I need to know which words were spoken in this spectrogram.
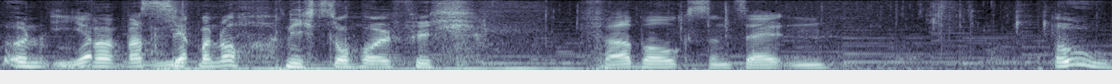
Und Yep, wa- was yep. sieht man noch nicht so häufig? Furbolgs sind selten. Oh,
